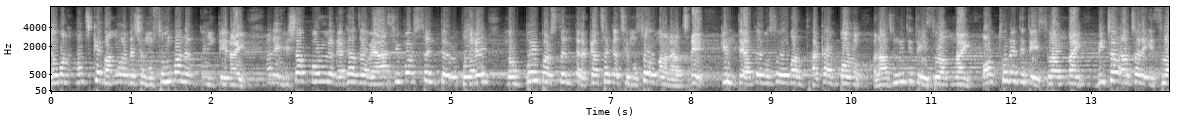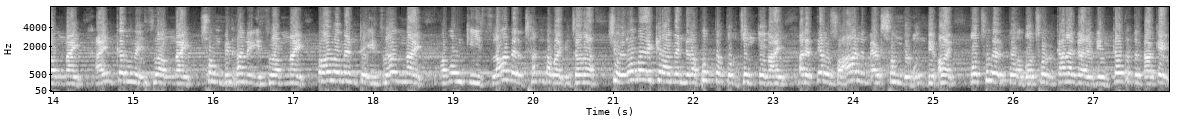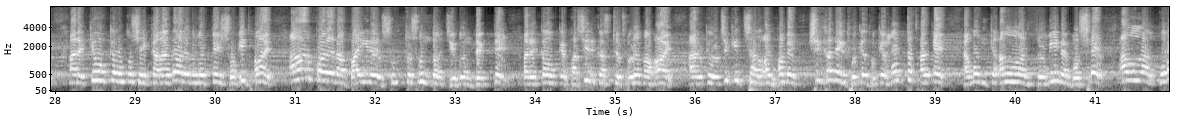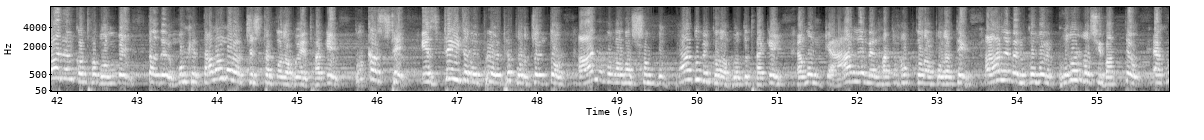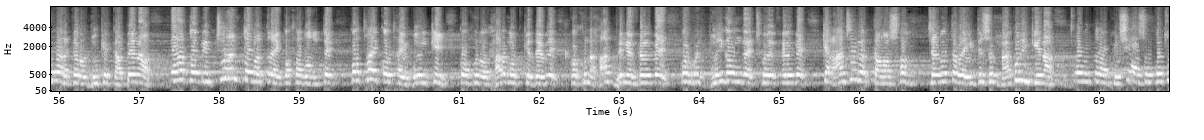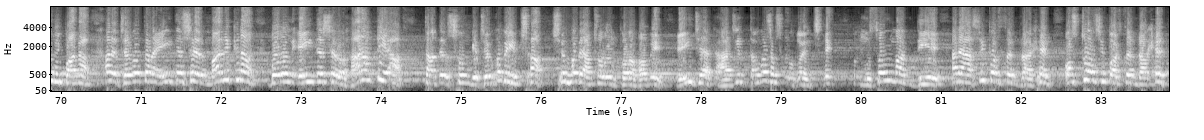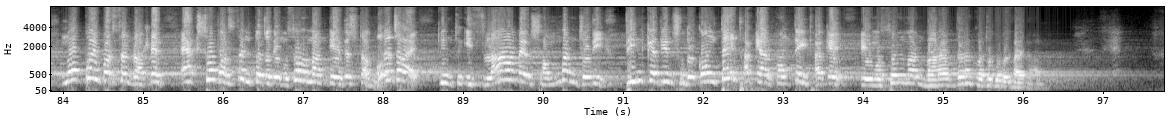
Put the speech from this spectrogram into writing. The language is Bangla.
যেমন আজকে বাংলাদেশে মুসলমানের কমতি নাই, আরে হিসাব করলে দেখা যাবে আশি পার্সেন্টের উপরে, নব্বই পার্সেন্টের কাছাকাছি মুসলমান আছে। কিন্তু এত মুসলমান থাকার পর রাজনীতিতে ইসলাম নাই, অর্থনীতিতে ইসলাম নাই, বিচার আচারে ইসলাম নাই, আইন কানুনে ইসলাম নাই, সংবিধানে ইসলাম নাই, পার্লামেন্টে ইসলাম নাই, এমনকি ইসলামের ঝান্ডাবাহী যারা, সে নিরাপত্তা পর্যন্ত নাই। আরে তেরোশো আলম একসঙ্গে বন্দী হয়, বছরের পর বছর কারাগারে দিন কাটাতে থাকে। আরে কেউ কেউ তো সেই কারাগারের মধ্যে শহীদ হয়, আর পারে না বাইরের সুস্থ সুন্দর জীবন দেখতে। আরে কাউকে ফাঁসির কাছে ঝুলানো হয়, আর কেউ চিকিৎসার অভাবে সেখানেই ধুকে ধুকে মরতে থাকে। এমনকি আল্লাহর জমিনে বসে আল্লাহর কোরআনের কথা বলবে, তাদের মুখে তালা মারার চেষ্টা করা হয়ে থাকে। প্রকাশ্যে স্টেজের উপরে উঠে পর্যন্ত আলেম আমার সঙ্গে বেয়াদবি করা হতে থাকে। এমনকি আলেমের হাতে হাত করা পড়াতে, আলেমের কোমরে গোলর রশি বাঁধতেও এখন আর কারও ঢুকে কাঁপে না। বেয়াদবি চূড়ান্ত মাত্রায় কথা বলতে কথায় কথায় হুমকি, কখনো ঘাড় মুটকে দেবে, কখনো হাত ভেঙে ফেলবে, কখনো ভূমিগঙ্গায় ছুঁড়ে ফেলবে। কে আজের তামাশা যেন তারা এই দেশের নাগরিক কিনা? যেন তারা বেশি আসল কচুরি পানা আরে যেন তারা এই দেশের মালিক না বরং এই দেশের হারাটিয়া তাদের সঙ্গে যেভাবে ইচ্ছা সেভাবে আচরণ করা হবে। এই যে এক আজিব তামাশা শুরু হয়েছে মুসলমান দিয়ে, আরে আশি পার্সেন্ট রাখেন, অষ্টআশি পার্সেন্ট রাখেন, নব্বই পার্সেন্ট রাখেন, একশো পার্সেন্ট তো যদি মুসলমান দিয়ে দেশটা ভরে যায়, কিন্তু ইসলামের সম্মান যদি দিনকে দিন শুধু কমতেই থাকে আর কমতেই থাকে, এই মুসলমান বাড়ার দ্বারা কতগুলো হয় না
